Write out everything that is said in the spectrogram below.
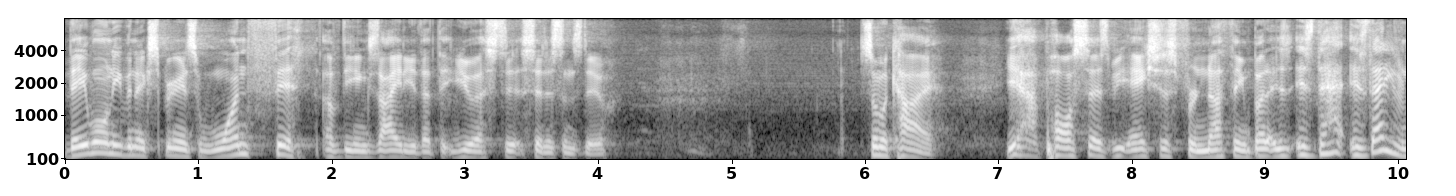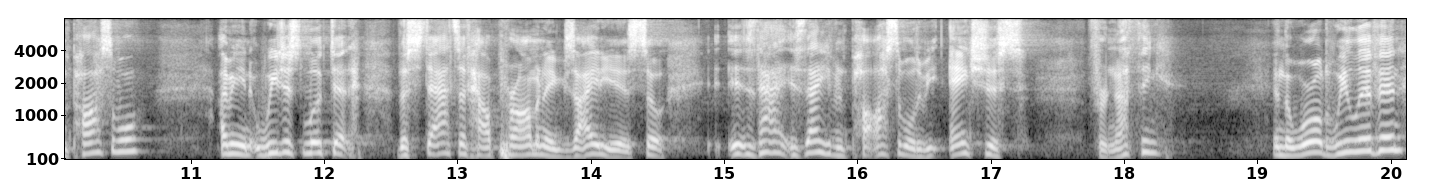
they won't even experience one fifth of the anxiety that the US citizens do. So, Makai, yeah, Paul says be anxious for nothing, but is, is, that, is that even possible? I mean, we just looked at the stats of how prominent anxiety is. So, is that, is that even possible to be anxious for nothing? In the world we live in,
